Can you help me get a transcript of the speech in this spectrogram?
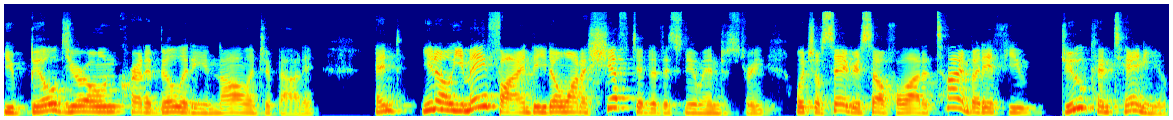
You build your own credibility and knowledge about it. And you know, you may find that you don't want to shift into this new industry, which will save yourself a lot of time. But if you do continue,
